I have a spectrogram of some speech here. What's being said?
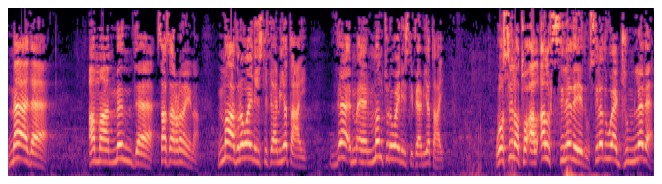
Maada ama manda saasaan odhanaynaa. Maaduna waa inay istifaamiye tahay mantuna waa inay istifaamiye tahay. Wasilatu al al siladeedu siladu waa jumlada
